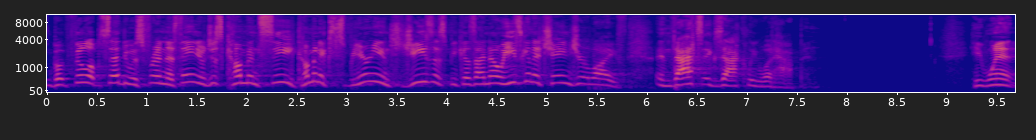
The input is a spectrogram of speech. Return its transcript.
But Philip said to his friend Nathanael, just come and see, come and experience Jesus because I know he's going to change your life. And that's exactly what happened. He went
